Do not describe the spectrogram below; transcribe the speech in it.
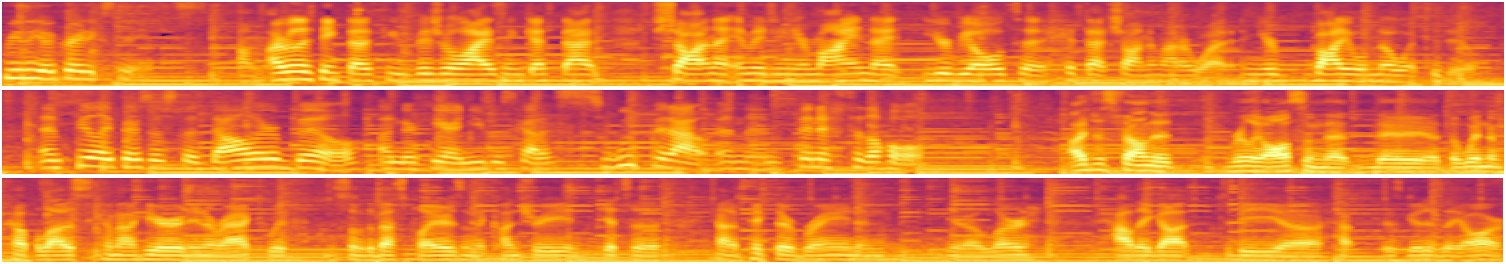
really a great experience. Um, I really think that if you visualize and get that shot and that image in your mind that you'll be able to hit that shot no matter what and your body will know what to do. And feel like there's just a dollar bill under here and you just gotta swoop it out and then finish to the hole. I just found it really awesome that they, the Wyndham Cup allowed us to come out here and interact with some of the best players in the country and get to kind of pick their brain and you know learn how they got to be uh, as good as they are.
